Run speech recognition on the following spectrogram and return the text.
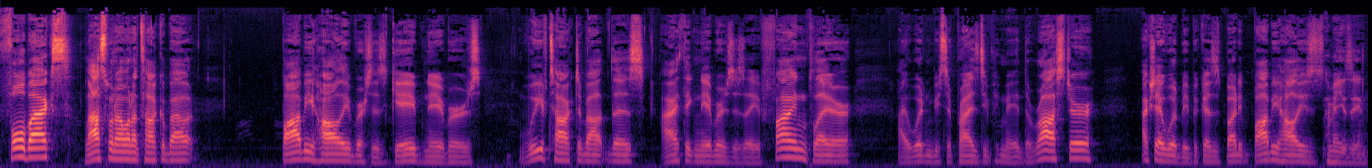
fullbacks. Last one I want to talk about: Bobby Holly versus Gabe Nabers. We've talked about this. I think Nabers is a fine player. I wouldn't be surprised if he made the roster. Actually, I would be because Bobby, Bobby Holly's Amazing.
